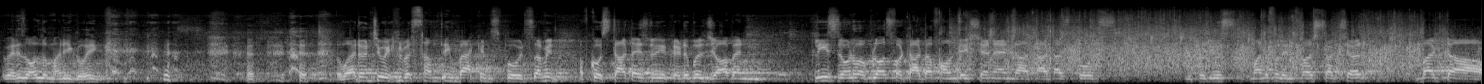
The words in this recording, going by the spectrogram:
Where is all the money going? Why don't you invest something back in sports? I mean, of course, Tata is doing a credible job, and please round of applause for Tata Foundation and uh, Tata Sports. You produce wonderful infrastructure, but uh,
